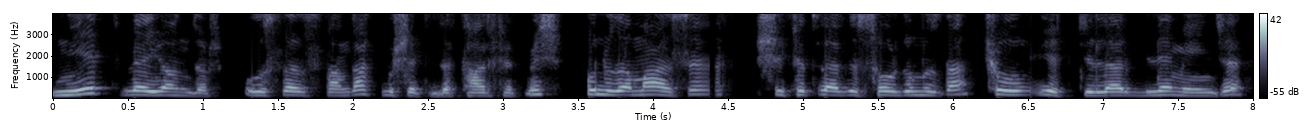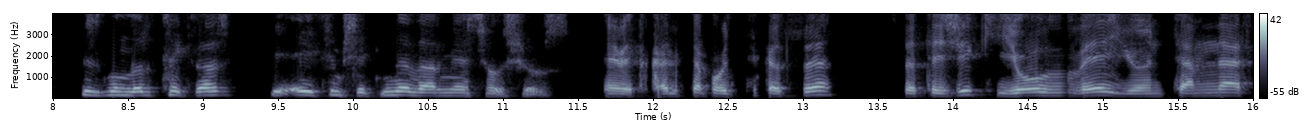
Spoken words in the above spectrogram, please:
niyet ve yöndür. Uluslararası standart bu şekilde tarif etmiş. Bunu da maalesef şirketlerde sorduğumuzda çoğu yetkililer bilemeyince biz bunları tekrar bir eğitim şeklinde vermeye çalışıyoruz. Evet, kalite politikası stratejik yol ve yöntemler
